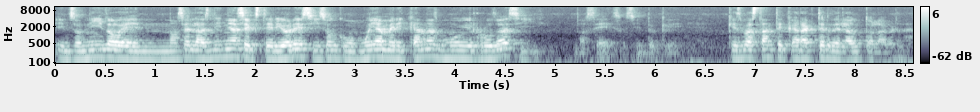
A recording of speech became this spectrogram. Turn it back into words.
en sonido, en, no sé, las líneas exteriores sí son como muy americanas, muy rudas y, no sé, eso siento que, que es bastante carácter del auto, la verdad.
